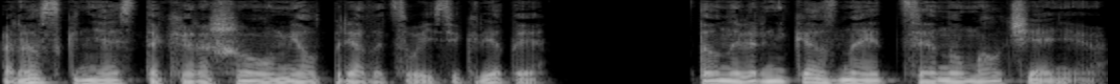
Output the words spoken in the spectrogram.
Раз князь так хорошо умел прятать свои секреты, то наверняка знает цену молчанию.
